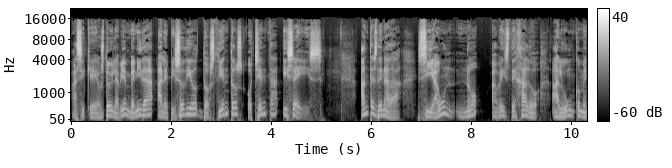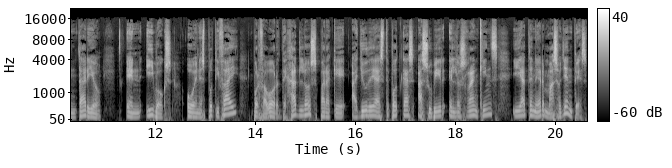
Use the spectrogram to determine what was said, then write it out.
Así que os doy la bienvenida al episodio 286. Antes de nada, si aún no habéis dejado algún comentario en iVoox o en Spotify, por favor, dejadlos para que ayude a este podcast a subir en los rankings y a tener más oyentes.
